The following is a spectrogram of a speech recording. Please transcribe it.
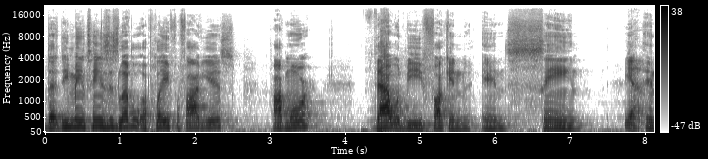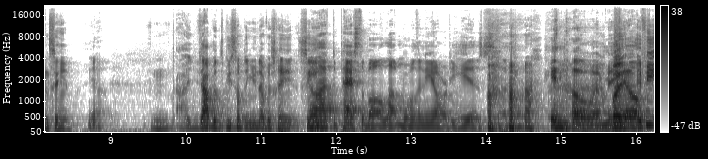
that he maintains this level of play for five years, five more, that would be fucking insane, Yeah, insane. yeah. I, that would be something you never seen. seen. He'll have to pass the ball a lot more than he already is. Uh, you know, I mean, But if he,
